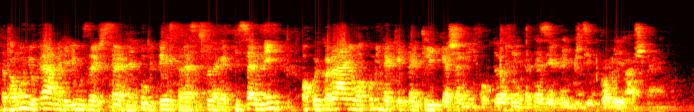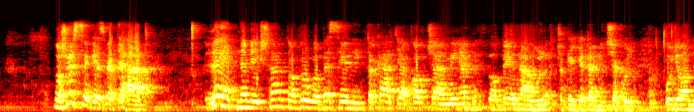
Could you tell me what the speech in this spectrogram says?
Tehát ha mondjuk rámegy egy user és szeretne egy copy paste ezt a szöveget kiszedni, akkor amikor rányom, akkor mindenképpen klikkesen így fog történni, tehát ezért egy picit problémás. Nos, összegezve tehát, lehetne még számtalan dolgokról beszélni itt a kártyák kapcsán, még nem például csak egyet említsek, hogy hogyan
